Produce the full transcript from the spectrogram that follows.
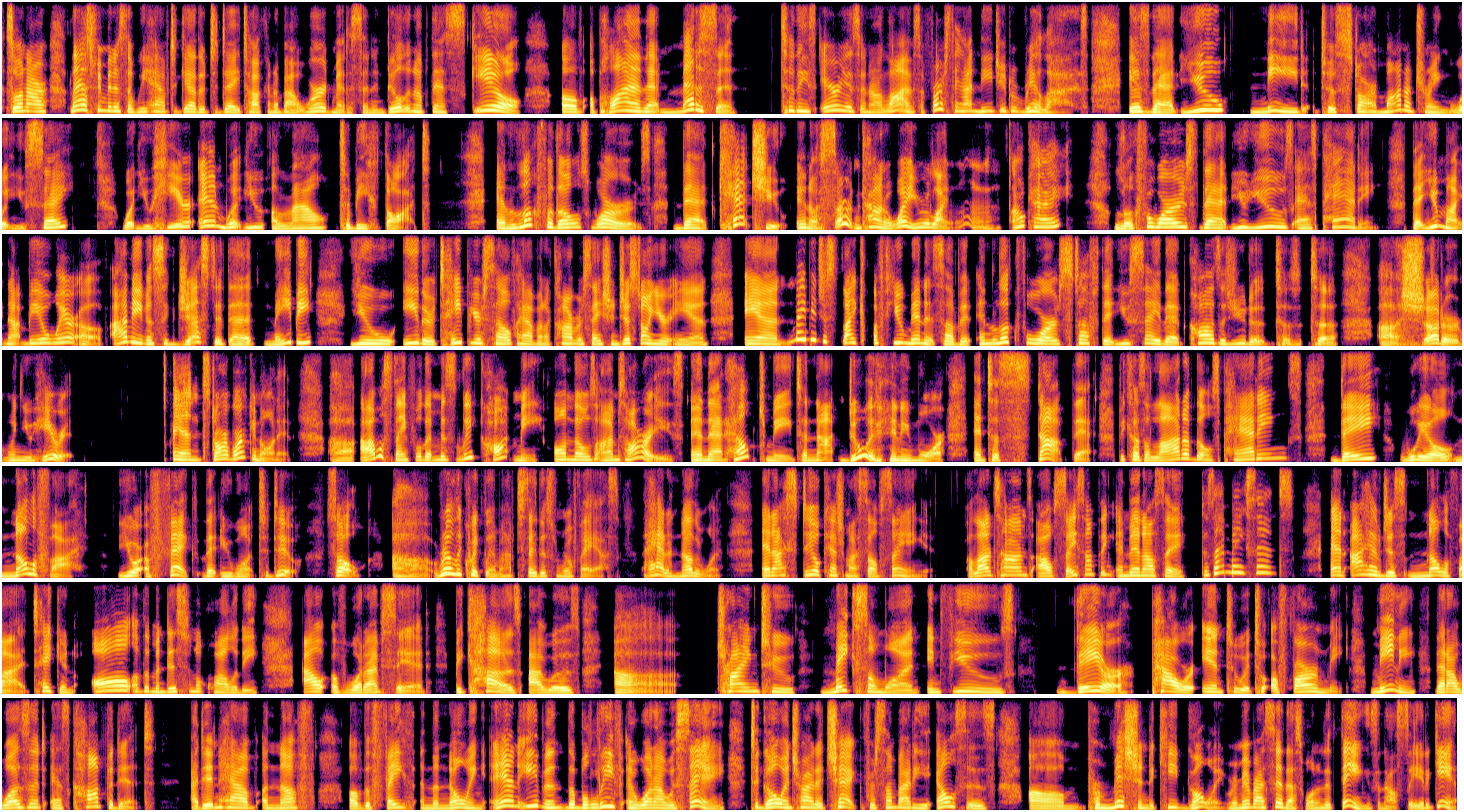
So, in our last few minutes that we have together today, talking about word medicine and building up that skill of applying that medicine to these areas in our lives, the first thing I need you to realize is that you need to start monitoring what you say, what you hear, and what you allow to be thought. And look for those words that catch you in a certain kind of way. You're like, mm, okay, Look for words that you use as padding that you might not be aware of. I've even suggested that maybe you either tape yourself having a conversation just on your end and maybe just like a few minutes of it and look for stuff that you say that causes you to, to, to uh, shudder when you hear it and start working on it. Uh, I was thankful that Miss Lee caught me on those I'm sorry's, and that helped me to not do it anymore and to stop that because a lot of those paddings they will nullify your effect that you want to do. So, uh, really quickly, I'm gonna have to say this one real fast. I had another one, and I still catch myself saying it. A lot of times I'll say something and then I'll say, Does that make sense? And I have just nullified, taken all of the medicinal quality out of what I've said because I was uh, trying to make someone infuse their power into it to affirm me, meaning that I wasn't as confident I didn't have enough of the faith and the knowing and even the belief in what I was saying to go and try to check for somebody else's um, permission to keep going. Remember, I said that's one of the things, and I'll say it again.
